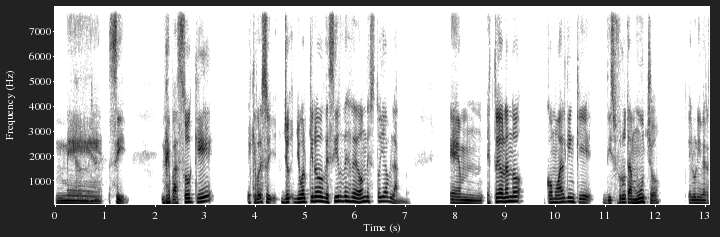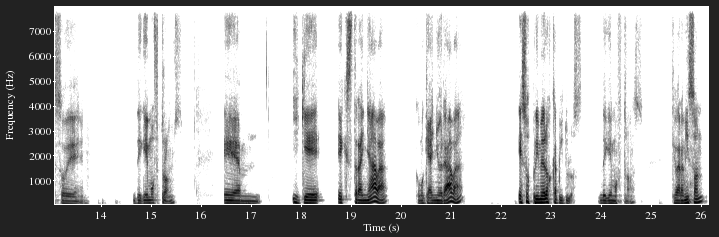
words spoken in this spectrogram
Me. Sí. Me pasó que. Es que por eso yo, yo igual quiero decir desde dónde estoy hablando. Em, estoy hablando como alguien que disfruta mucho el universo de, de Game of Thrones em, y que extrañaba, como que añoraba esos primeros capítulos de Game of Thrones, que para mí son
